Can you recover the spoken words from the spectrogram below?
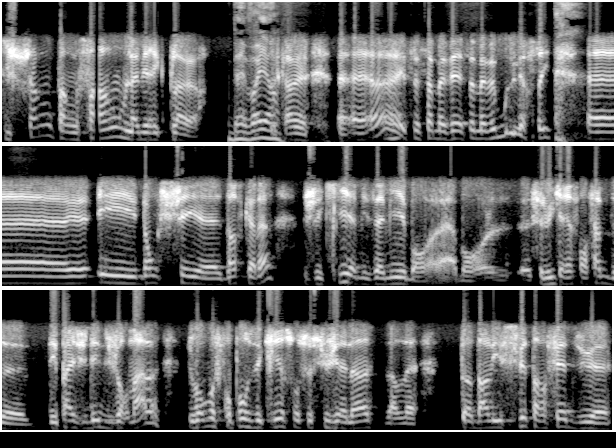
qui chante ensemble L'Amérique pleure. Ben voyons. Euh, euh, ça, m'avait ça m'avait bouleversé. euh, et donc chez dans ce cas-là, j'écris à mes amis, bon, bon, celui qui est responsable de, des pages idées du journal. Dis, bon, moi je propose d'écrire sur ce sujet-là dans le dans les suites en fait du le,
